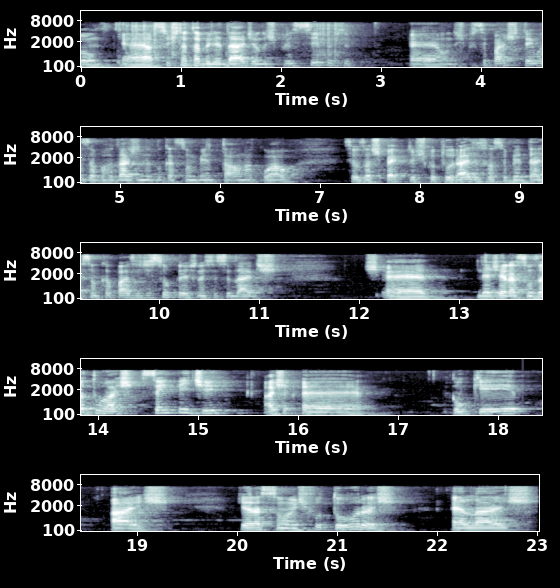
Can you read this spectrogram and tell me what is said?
Bom, é, a sustentabilidade é um dos princípios, é, um dos principais temas abordados na educação ambiental, na qual seus aspectos culturais e socioambientais são capazes de suprir as necessidades é, das gerações atuais, sem impedir as, é, com que as gerações futuras elas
